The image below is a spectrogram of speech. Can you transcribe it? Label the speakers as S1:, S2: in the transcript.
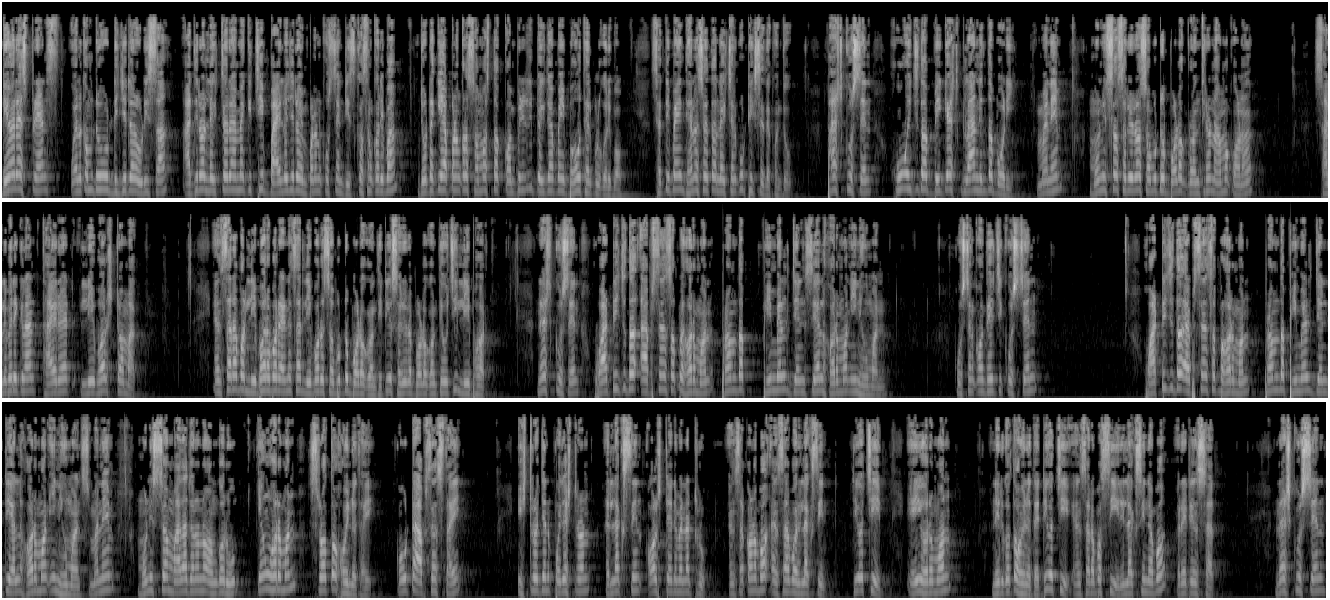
S1: d'Or aspirants welcome to digital Odisha আজির লেকচরে আমি কিছু বায়োলোজির ইম্পর্টাট কোশ্চেন ডিসকসন করা যেটা কি আপনার সমস্ত কম্পিটেটিভ এক্সাম বহুত হেল্পফুল করব সে ধ্যান সহিত লেকচর ঠিকসে দেখুন first question who is the biggest gland in the body মানে মনুষ্য শরীর সবুঠ বড় গ্রন্থির নাম কোণ salivary gland thyroid liver stomach answer হব লিভর হব এনসার লিভর সবুঠ বড় গ্রন্থিটি শরীর বড় গ্রন্থি হচ্ছে liver next question, what is the absence of a hormone from the female genital hormone in human question কোথায় হয়েছি question what is the absence of hormone from the female genital hormone in humans মানে মনুষ্য মাদা জনন অঙ্গরু কেউ hormone স্রোত হয়ে নথায় কোটা আবসেন্স থাকে oestrogen progesterone relaxin all statement true answer কোণ হব আনসার হব রিলাক্সিন ঠিক আছে এই হরমোন ନିର୍ଗତ ହୋଇନଥାଏ ଠିକ୍ ଅଛି ଆନ୍ସର୍ ହେବ ସି ରିଲାକ୍ସିନ୍ ହେବ right answer next question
